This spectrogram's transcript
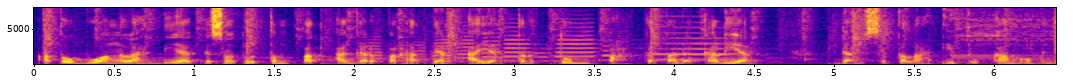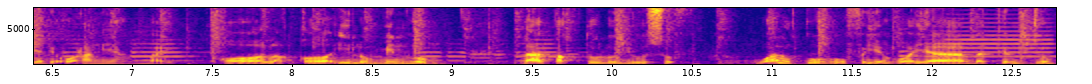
atau buanglah dia ke suatu tempat agar perhatian ayah tertumpah kepada kalian dan setelah itu kamu menjadi orang yang baik. Qala qailum minhum la taqtulu Yusuf walquhu fi ghayabatil jub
